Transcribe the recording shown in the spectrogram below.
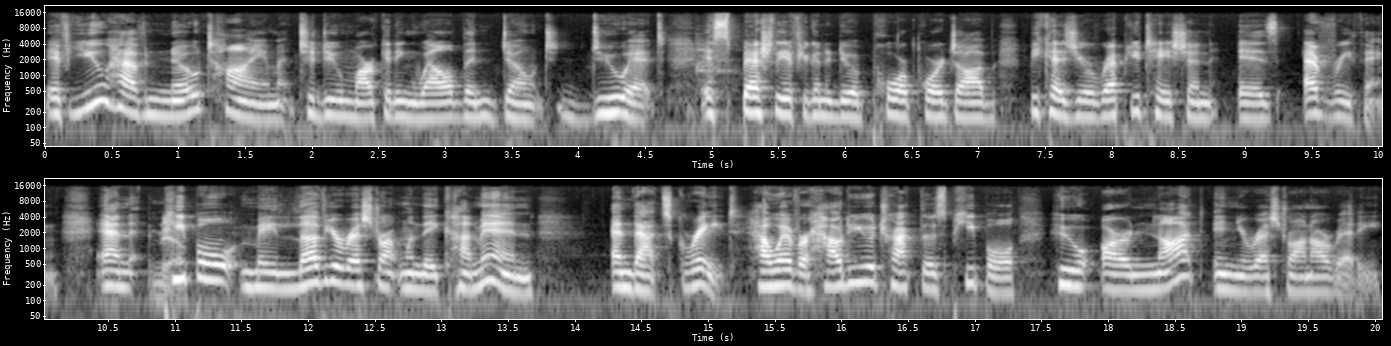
If you have no time to do marketing well, then don't do it, especially if you're going to do a poor, poor job because your reputation is everything. And Yeah. people may love your restaurant when they come in. And that's great. However, how do you attract those people who are not in your restaurant already?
